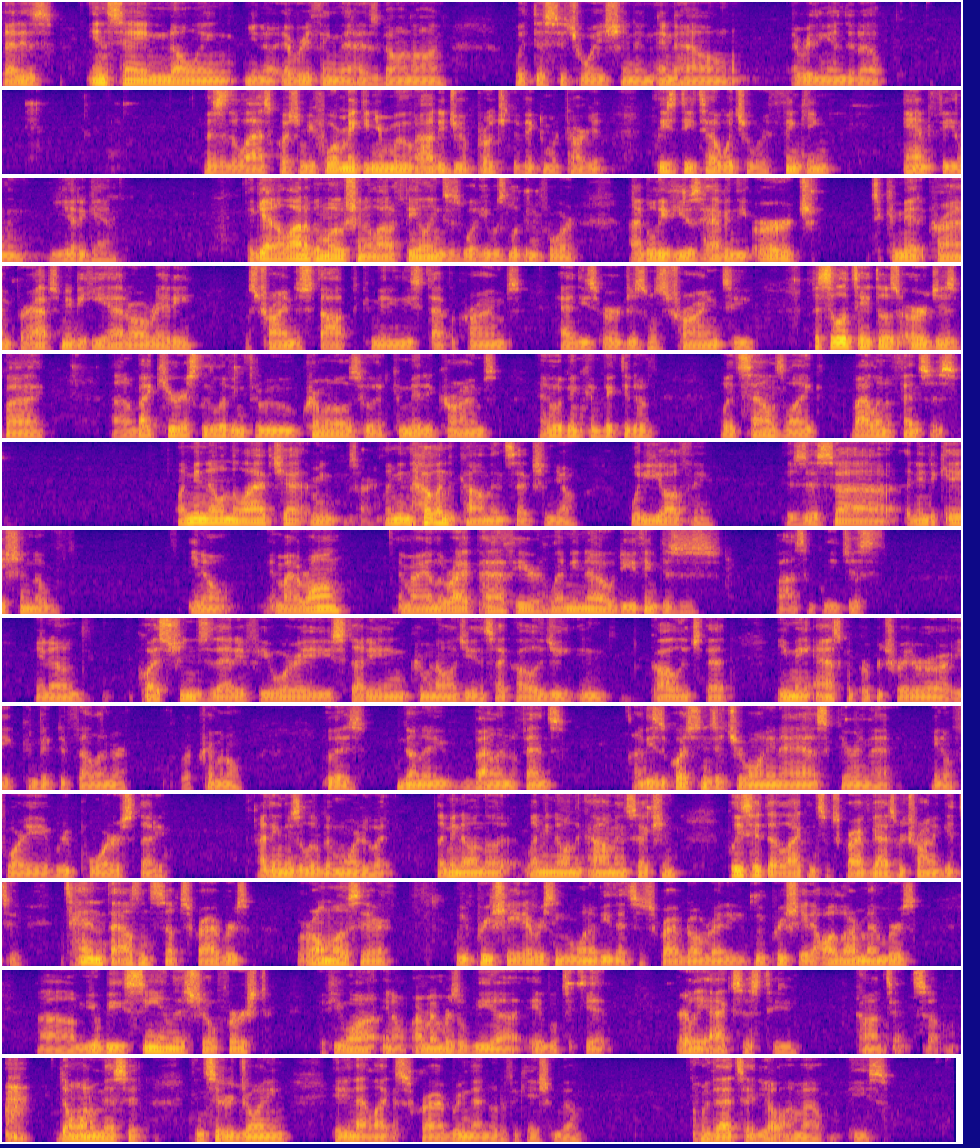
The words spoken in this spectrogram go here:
That is insane knowing, you know, everything that has gone on with this situation and, and how everything ended up. This is the last question. Before making your move, how did you approach the victim or target? Please detail what you were thinking and feeling yet again. Again, a lot of emotion, a lot of feelings is what he was looking for. I believe he was having the urge to commit crime. Perhaps maybe he had already was trying to stop committing these type of crimes, had these urges, was trying to facilitate those urges by uh, vicariously living through criminals who had committed crimes and who had been convicted of what sounds like violent offenses. Let me know in the live chat. I mean, sorry, let me know in the comment section, yo. What do y'all think? Is this uh, an indication of, you know, am I wrong? Am I on the right path here? Let me know. Do you think this is possibly just, you know, questions that if you were a studying criminology and psychology in college that you may ask a perpetrator or a convicted felon or, or criminal who has done a violent offense. Uh, these are questions that you're wanting to ask during that, you know, for a report or study. I think there's a little bit more to it. Let me know in the let me know in the comment section. Please hit that like and subscribe, guys. We're trying to get to 10,000 subscribers. We're almost there. We appreciate every single one of you that subscribed already. We appreciate all our members. Um, you'll be seeing this show first. If you want, you know, our members will be uh, able to get early access to content. So don't want to miss it. Consider joining, hitting that like, subscribe, ring that notification bell. With that said, y'all, I'm out. Peace.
